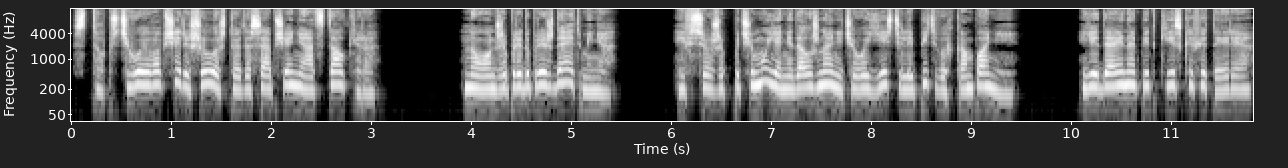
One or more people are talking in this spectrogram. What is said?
Стоп, с чего я вообще решила, что это сообщение от сталкера? Но он же предупреждает меня. И все же, почему я не должна ничего есть или пить в их компании? Еда и напитки из кафетерия.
